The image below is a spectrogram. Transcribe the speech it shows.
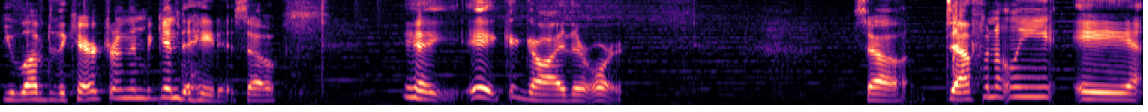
you loved the character and then begin to hate it. So yeah, it could go either or. So definitely a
